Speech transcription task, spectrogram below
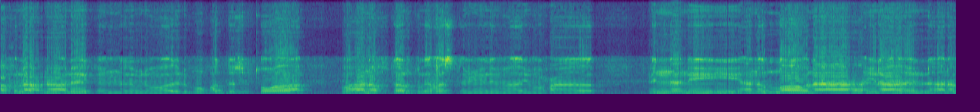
أخلعنا عليك إنك من هذا المقدس طوى وأنا اخترتك فاستمع لما يوحى. إنني أنا الله لا إله إلا أنا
